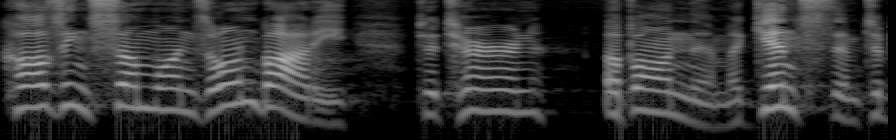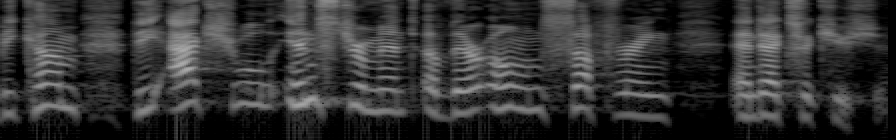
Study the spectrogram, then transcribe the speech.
causing someone's own body to turn upon them, against them, to become the actual instrument of their own suffering and execution.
